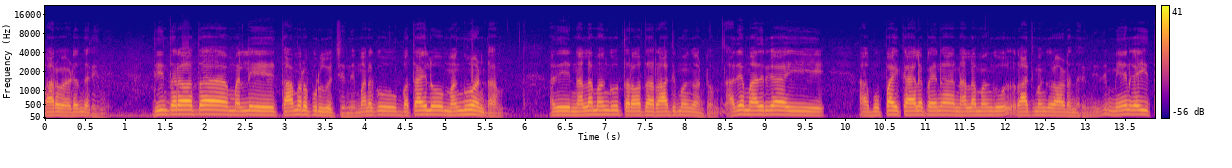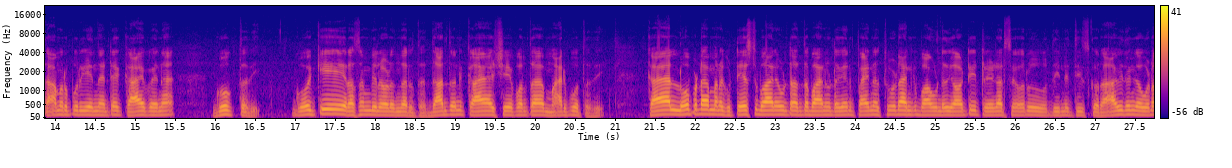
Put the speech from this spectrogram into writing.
పారవేయడం జరిగింది. దీని తర్వాత మళ్ళీ తామర పురుగు వచ్చింది. మనకు బత్తాయిలో మంగు అంటాం. అది నల్ల మంగు తర్వాత రాతి మంగు అంటాం. అదే మాదిరిగా ఈ బొప్పాయి కాయలపైన నల్ల మంగు రాతి మంగు రావడం జరిగింది. ఇది మెయిన్గా ఈ తామర పురుగు ఏంటంటే కాయ పైన గోకుతుంది. గోకి రసం పిలవడం జరుగుతుంది. దాంతో కాయ షేప్ అంతా మారిపోతుంది. కాయ లోపల మనకు టేస్ట్ బాగానే ఉంటుంది అంత బాగానే ఉంటుంది. కానీ పైన చూడడానికి బాగుండదు కాబట్టి ట్రేడర్స్ ఎవరు దీన్ని తీసుకోరు. ఆ విధంగా కూడా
